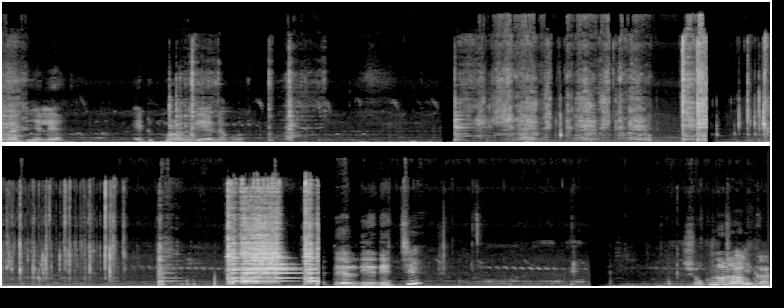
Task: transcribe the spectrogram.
এবার ঢেলে একটু ফোড়ন দিয়ে নেব। তেল দিয়ে দিচ্ছি। শুকনো লঙ্কা।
